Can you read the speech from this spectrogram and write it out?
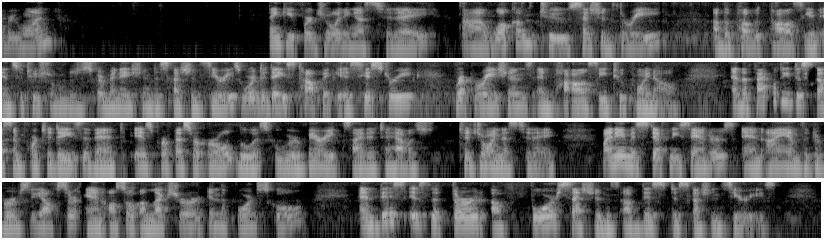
everyone. Thank you for joining us today. Uh, welcome to session three of the Public Policy and Institutional Discrimination Discussion Series, where today's topic is History, Reparations, and Policy 2.0. And the faculty discussant for today's event is Professor Earl Lewis, who we're very excited to have us to join us today. My name is Stephanie Sanders, and I am the diversity officer and also a lecturer in the Ford School. And this is the third of four sessions of this discussion series.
